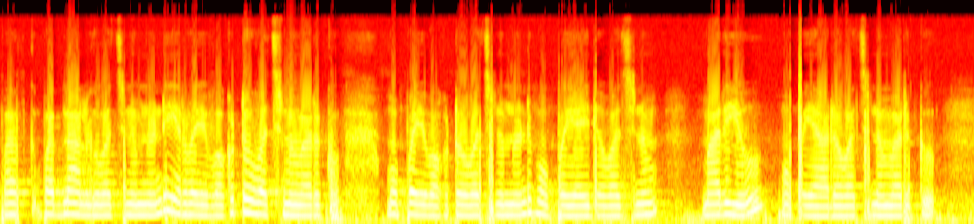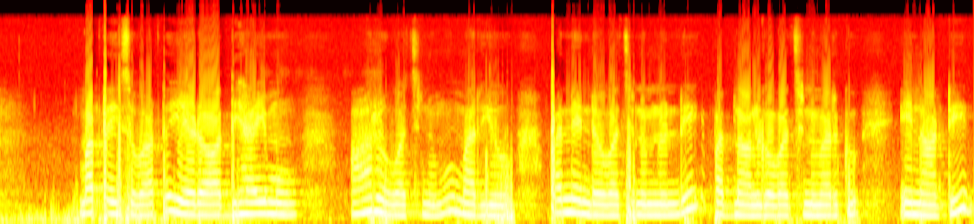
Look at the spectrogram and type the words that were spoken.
పద్- పద్నాలుగు వచనం నుండి ఇరవై ఒకటో వచనం వరకు ముప్పై ఒకటో వచనం నుండి ముప్పై ఐదో వచనం మరియు ముప్పై ఆరో వచనం వరకు. మత్తయి సువార్త ఏడో అధ్యాయము ఆరో వచనము మరియు పన్నెండో వచనం నుండి పద్నాలుగో వచనం వరకు. ఈనాటి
